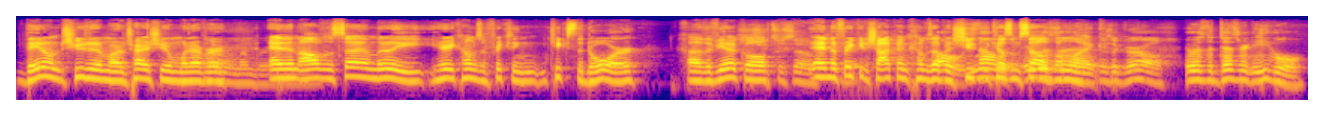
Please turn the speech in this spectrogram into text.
they don't shoot him or try to shoot him, whatever. don't remember. And then all of a sudden, literally, here he comes and freaking kicks the door of the vehicle, and the freaking shotgun comes up and Oh, shoots no, and kills himself. I'm a- like, was a girl. It was the Desert Eagle.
